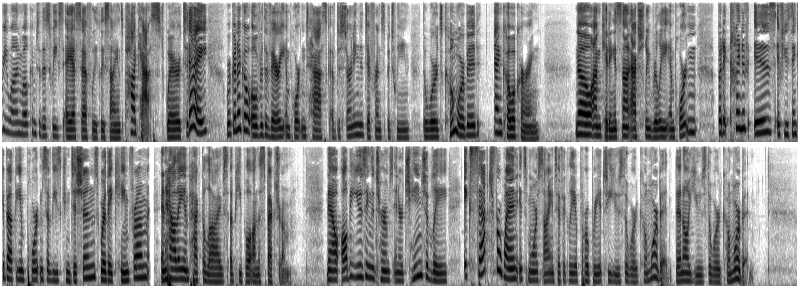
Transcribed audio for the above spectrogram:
everyone. Welcome to this week's ASF Weekly Science podcast, where today we're going to go over the very important task of discerning the difference between the words comorbid and co occurring. No, I'm kidding. It's not actually really important, but it kind of is if you think about the importance of these conditions, where they came from, and how they impact the lives of people on the spectrum. Now, I'll be using the terms interchangeably, except for when it's more scientifically appropriate to use the word comorbid. Then I'll use the word comorbid.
